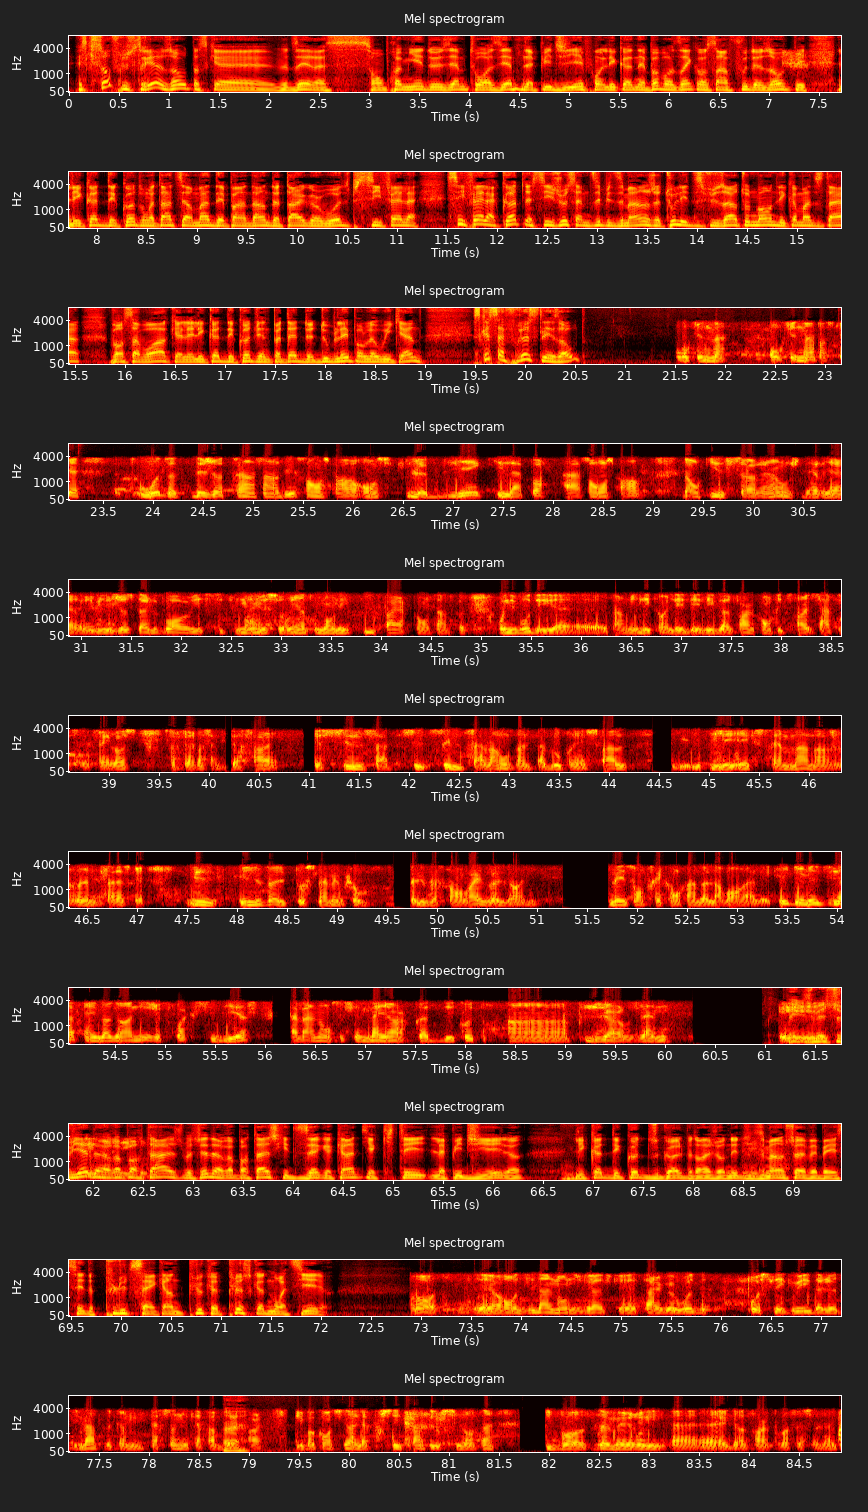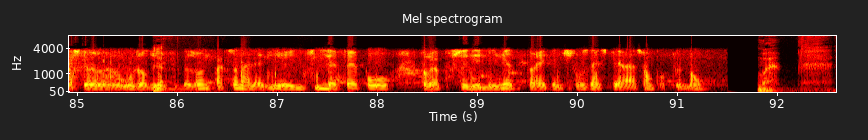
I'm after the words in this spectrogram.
Est-ce qu'ils sont frustrés, eux autres, parce que, je veux dire, son premier, deuxième, troisième de PGA, puis on les connaît pas, pour dire qu'on s'en fout d'eux autres, puis les cotes d'écoute vont être entièrement dépendantes de Tiger Woods, puis s'il fait la s'il fait la cote, s'il joue samedi puis dimanche, tous les diffuseurs, tout le monde, les commanditaires vont savoir que les cotes d'écoute viennent peut-être de doubler pour le week-end. Est-ce que ça frustre les autres? Aucunement. Aucunement, parce que Woods a déjà transcendé son sport. On le bien qu'il apporte à son sport. Donc, il se range derrière lui. Juste de le voir ici, tout le monde est souriant, tout le monde est hyper content. Au niveau des, euh, parmi les, les, les, golfeurs compétiteurs, ils savent que c'est féroce, c'est un féroce adversaire. Que s'il s'avance dans le tableau principal, il, est extrêmement dangereux. Mais ça reste que ils, ils veulent tous la même chose. Ils veulent se convaincre, ils veulent gagner mais ils sont très contents de l'avoir avec eux. 2019, quand il a gagné, je crois que CBS avait annoncé ses meilleurs codes d'écoute en plusieurs années. Et je me souviens d'un reportage, je me souviens d'un reportage qui disait que quand il a quitté la PGA, là, les codes d'écoute du golf dans la journée du dimanche ça, avaient baissé de plus de 50, plus que plus que de moitié. Là. Oh, on dit dans le monde du golf que Tiger Woods pousse l'aiguille de l'audimat comme personne n'est capable de le faire. Il va continuer à la pousser tant et aussi longtemps il va demeurer euh, golfeur professionnel. Parce qu'aujourd'hui, il a besoin de personne à la vie. Il le fait pour, repousser des limites, pour être une source d'inspiration pour tout le monde. Ouais.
